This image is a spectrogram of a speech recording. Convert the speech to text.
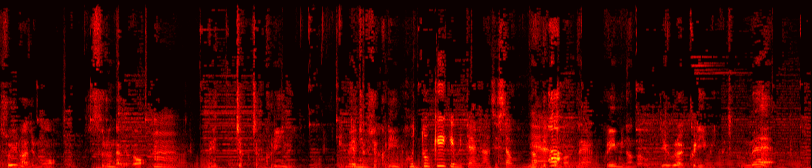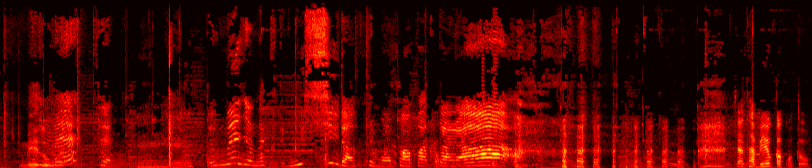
そういうの味もするんだけどうん。めっちゃくちゃクリーミー。めちゃくちゃクリーミホットケーキみたいな味したもんね。ーなんでそんなねクリーミーなんだろうっていうぐらいクリーミー。うめえうめえぞこれうめえじゃなくて、むしだってば、パパったら。じゃあ食べようかこと。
